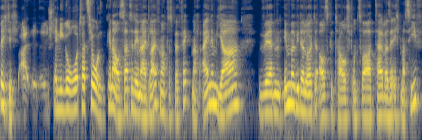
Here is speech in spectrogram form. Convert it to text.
Richtig. Äh, ständige Rotation. Genau, Saturday Night Live macht das perfekt. Nach einem Jahr werden immer wieder Leute ausgetauscht und zwar teilweise echt massiv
